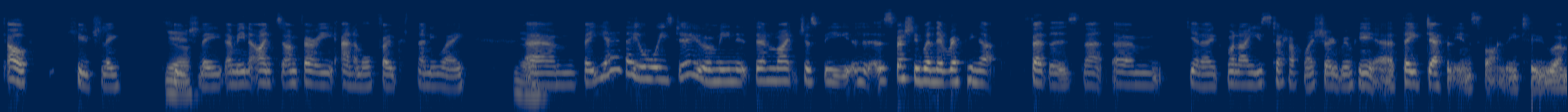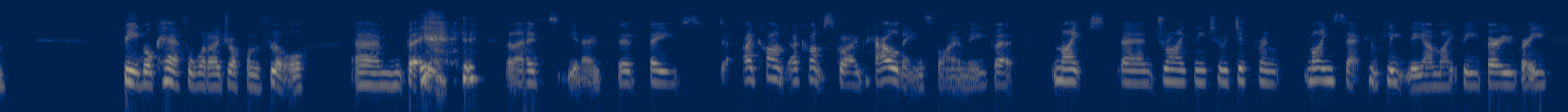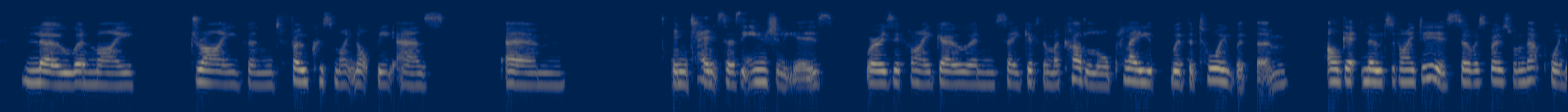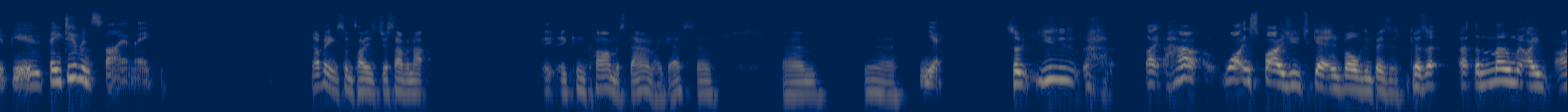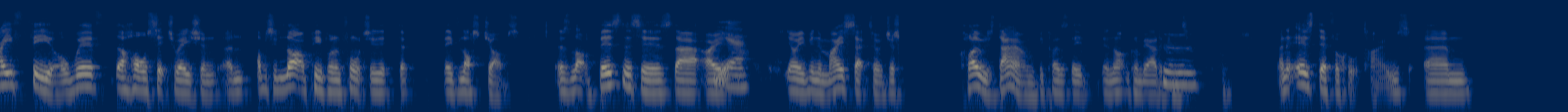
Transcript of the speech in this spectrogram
Oh, hugely, Yeah. hugely. I mean, I, I'm very animal focused anyway. Um, but yeah, they always do. I mean, it, there might just be, especially when they're ripping up feathers. That um, you know, when I used to have my showroom here, they definitely inspire me to um, be more careful what I drop on the floor. Um, but but I, you know, they, they, I can't, I can't describe how they inspire me, but might um, drive me to a different mindset completely. I might be very, very low, and my drive and focus might not be as um, intense as it usually is. Whereas if I go and say give them a cuddle or play with the toy with them, I'll get loads of ideas. So I suppose from that point of view, they do inspire me. I think sometimes just having that it, it can calm us down. I guess so. Um, yeah. Yeah. So you like how what inspires you to get involved in business? Because at, at the moment, I I feel with the whole situation, uh, obviously a lot of people, unfortunately, that they've lost jobs. There's a lot of businesses that are, yeah. you know, even in my sector, have just closed down because they they're not going to be able to continue. Mm. And it is difficult times. Um,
